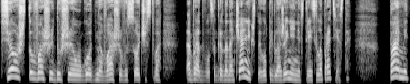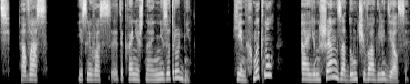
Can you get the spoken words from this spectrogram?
Все, что вашей душе угодно, ваше высочество, обрадовался градоначальник, что его предложение не встретило протеста. Память о вас, если вас это, конечно, не затруднит. Хин хмыкнул, а Юншен задумчиво огляделся.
